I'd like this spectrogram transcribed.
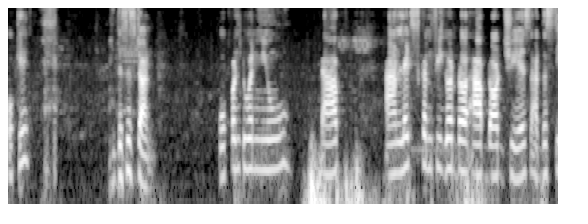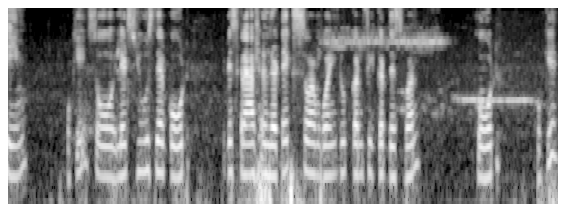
Okay. This is done. Open to a new tab and let's configure the app.js at the same. Okay. So let's use their code. It is crash analytics. So i'm going to configure this one code. Okay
